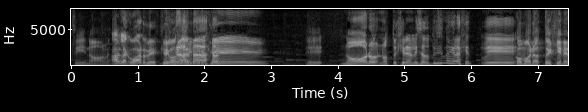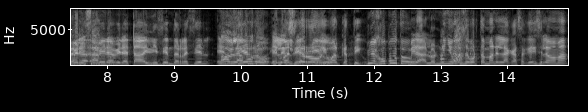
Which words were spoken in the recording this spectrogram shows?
Sí, no. no, Habla cobarde, queremos saber por qué. Eh, no, no, no estoy generalizando. Estoy diciendo que la gente. eh, ¿Cómo no estoy Pero, generalizando? mira, mira, estabais diciendo recién. Habla, encierro puto. el igual encierro castigo. igual castigo. ¡Viejo puto! Mira, los niños cuando se portan mal en la casa, ¿qué dice la mamá?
